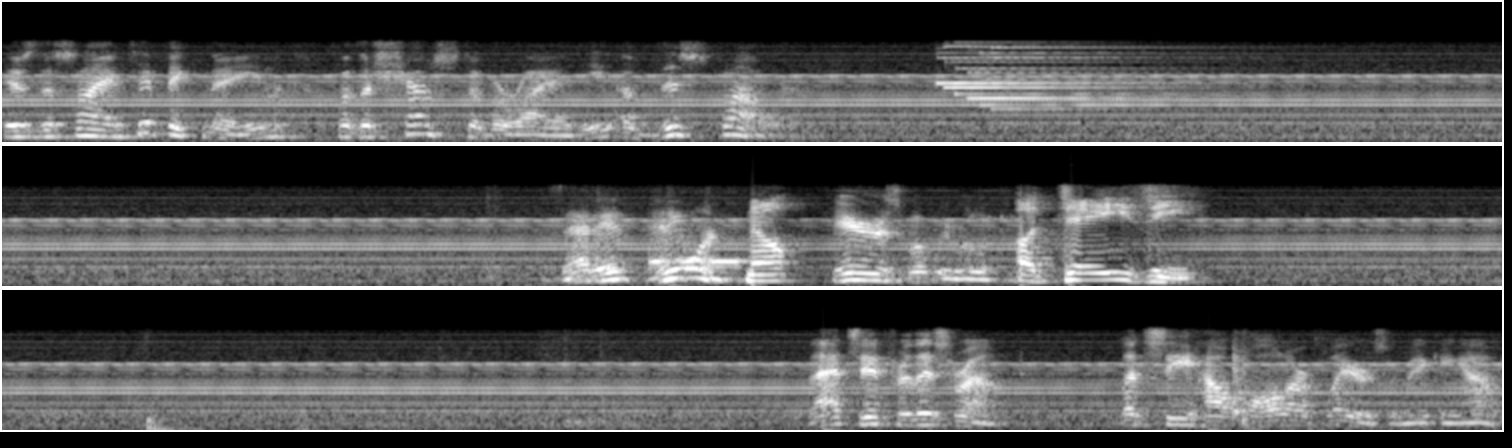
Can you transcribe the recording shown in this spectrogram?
is the scientific name for the Shasta variety of this flower. Is that it? Anyone? No, Here's what we were looking for. a daisy. That's it for this round. Let's see how all our players are making out.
